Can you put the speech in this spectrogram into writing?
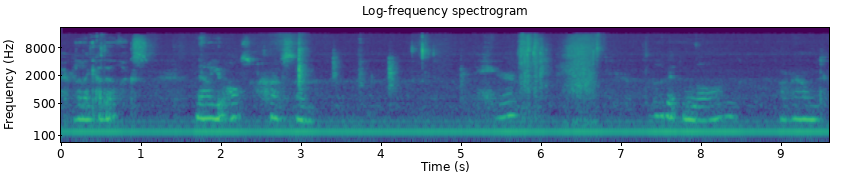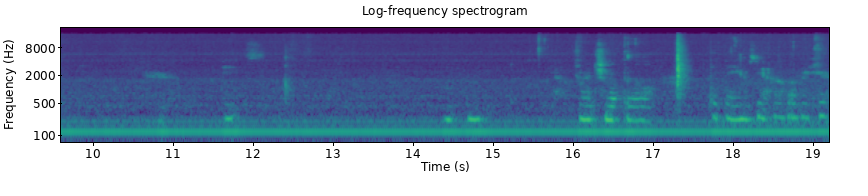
I really like how that looks. Now you also have some hair, a little bit long around Gonna trim up the little the bangs you have over here.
